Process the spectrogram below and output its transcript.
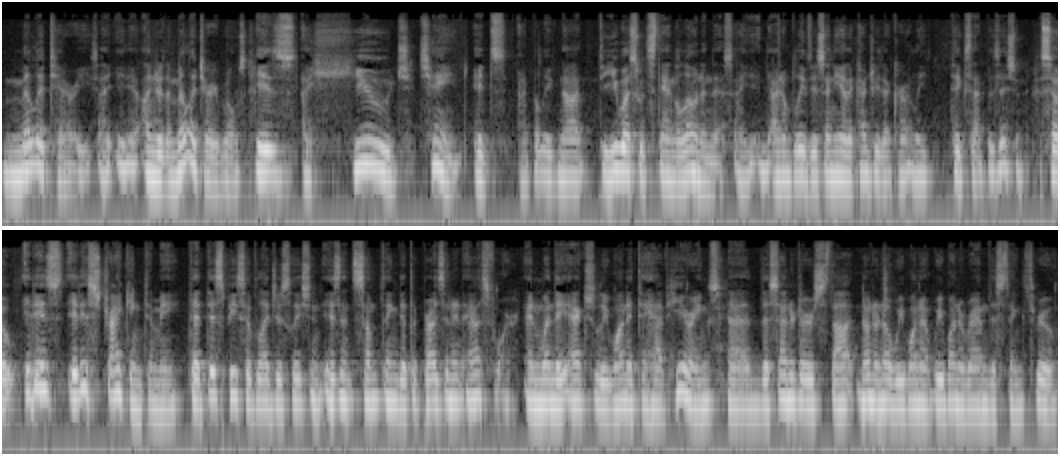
military uh, under the military rules is a huge change. It's, I believe, not the U.S. would stand alone in this. I, I don't believe there's any other country that currently takes that position. So it is it is striking to me that this piece of legislation isn't something that the president asked for. And when they actually wanted to have hearings, uh, the senators thought, no, no, no, we want to we want to ram this thing through.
